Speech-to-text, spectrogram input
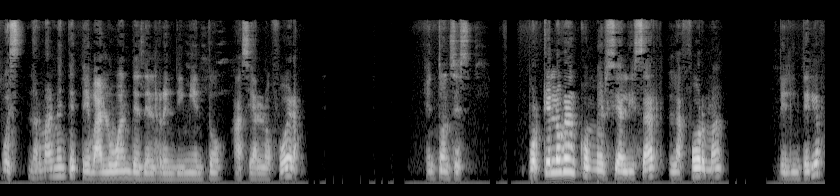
Pues normalmente te evalúan desde el rendimiento hacia lo fuera. Entonces, ¿por qué logran comercializar la forma del interior?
